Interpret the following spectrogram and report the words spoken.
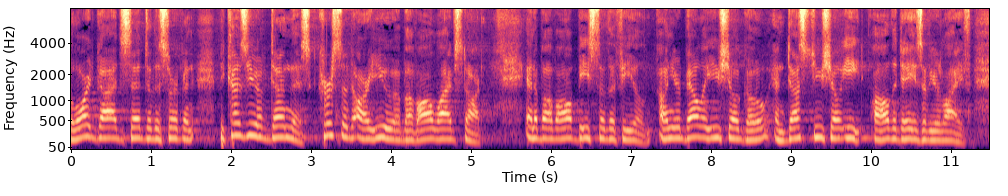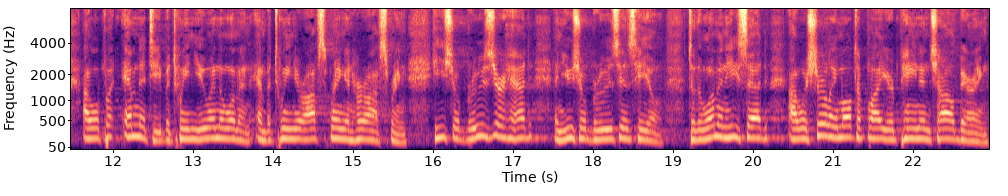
The Lord God said to the serpent, Because you have done this, cursed are you above all livestock and above all beasts of the field. On your belly you shall go, and dust you shall eat all the days of your life. I will put enmity between you and the woman, and between your offspring and her offspring. He shall bruise your head, and you shall bruise his heel. To the woman he said, I will surely multiply your pain in childbearing.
